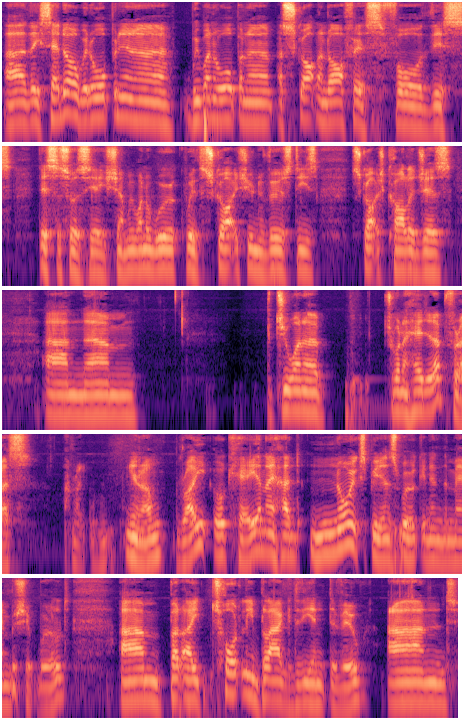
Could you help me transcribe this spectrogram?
Uh, they said, "Oh, we're opening a. We want to open a, a Scotland office for this this association. We want to work with Scottish universities, Scottish colleges, and um, do you want to do you want to head it up for us? I'm like, you know, right, okay. And I had no experience working in the membership world, um, but I totally blagged the interview, and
